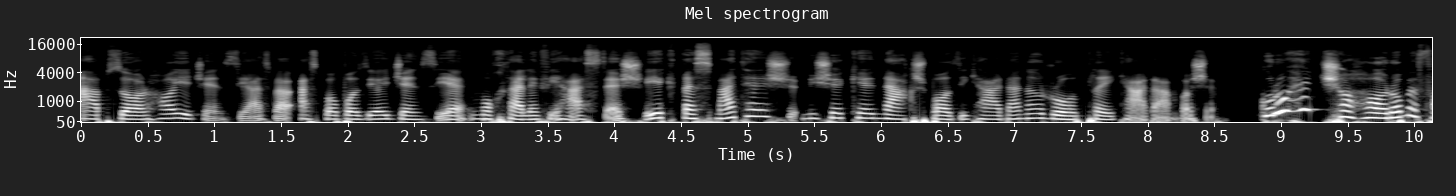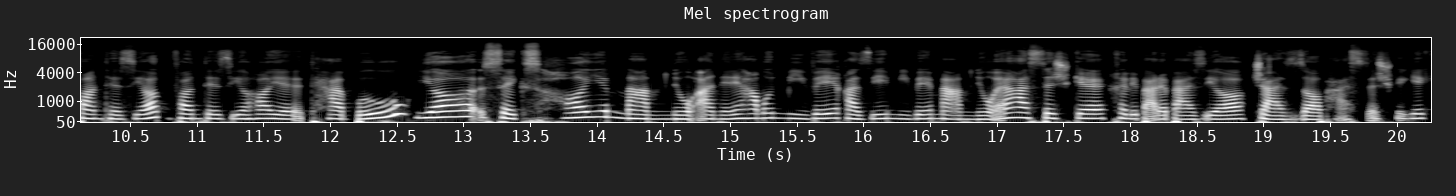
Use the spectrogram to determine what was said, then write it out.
ابزارهای جنسی هست و اسباب بازی های جنسی مختلفی هستش. یک قسمتش میشه که نقش بازی کردن و role play کردن باشه. گروه چهارم فانتزیا فانتزی های تبو یا سکس های ممنوعن یعنی همون میوه قضیه میوه ممنوعه هستش که خیلی برای بعضیا جذاب هستش که یک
